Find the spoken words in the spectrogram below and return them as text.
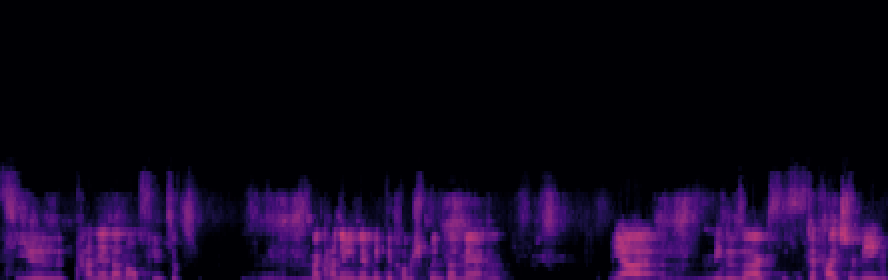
Ziel kann ja dann auch viel zu, man kann in der Mitte vom Sprint dann merken, ja, wie du sagst, das ist der falsche Weg.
